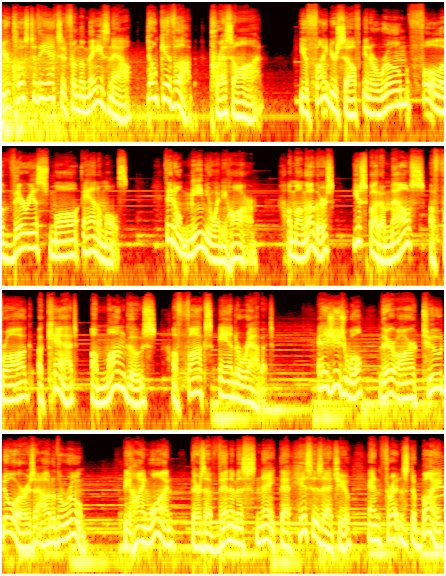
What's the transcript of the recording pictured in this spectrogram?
You're close to the exit from the maze now. Don't give up. Press on. You find yourself in a room full of various small animals. They don't mean you any harm. Among others, you spot a mouse, a frog, a cat, a mongoose, a fox, and a rabbit. As usual, there are two doors out of the room. Behind one, there's a venomous snake that hisses at you and threatens to bite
